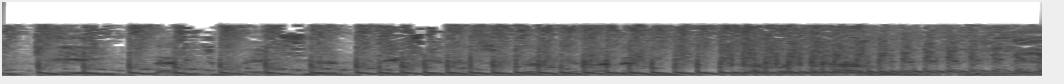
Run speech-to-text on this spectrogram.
Okay, dari cuma action, action yang sudah ada di dalam selalu. Ini.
